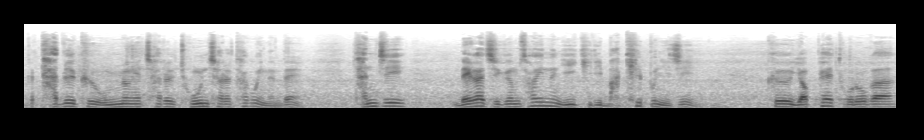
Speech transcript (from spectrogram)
그러니까 다들 그 운명의 차를 좋은 차를 타고 있는데 단지 내가 지금 서 있는 이 길이 막힐 뿐이지 그 옆에 도로가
